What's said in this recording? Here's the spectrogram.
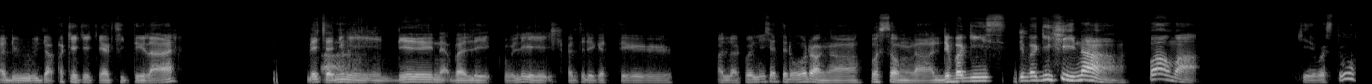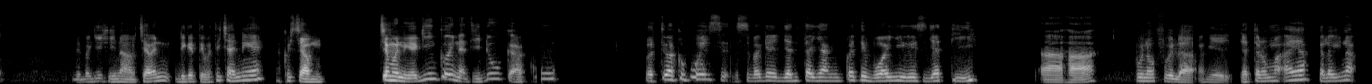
Aduh, sekejap. Okay, okay, okay. Cerita lah eh. Dia macam Ah. ni. Dia nak balik college. Lepas tu dia kata, Alah, college saya tak ada orang lah. Kosong lah. Dia bagi dia bagi hint lah. Faham tak? Okay, lepas tu? Dia bagi hint lah. Macam mana? Dia kata, lepas tu macam mana eh? Aku macam, macam mana lagi kau nak tidur ke aku? Lepas tu aku pun se- sebagai jantan yang kata buaya sejati. Aha. Pun offer lah. Okay, datang rumah ayah kalau you nak.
